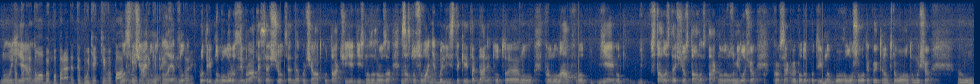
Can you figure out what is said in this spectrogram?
Ну, Тобто є, для ну, того, аби попередити будь-які випадки, Ну, звичайно, ну, але ну, потрібно було розібратися, що це для початку, так чи є дійсно загроза застосування балістики і так далі. Тут е, ну пролунав, от є, от сталося те, що сталося. Так ну зрозуміло, що про всяк випадок потрібно оголошувати повітряну тривогу, тому що. Ну,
